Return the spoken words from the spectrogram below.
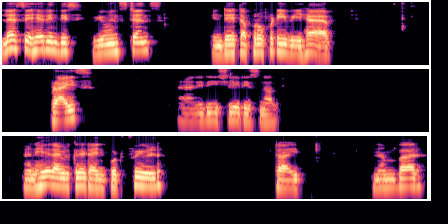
Let's say here in this Vue instance, in data property we have price and initially it is null and here I will create an input field type number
